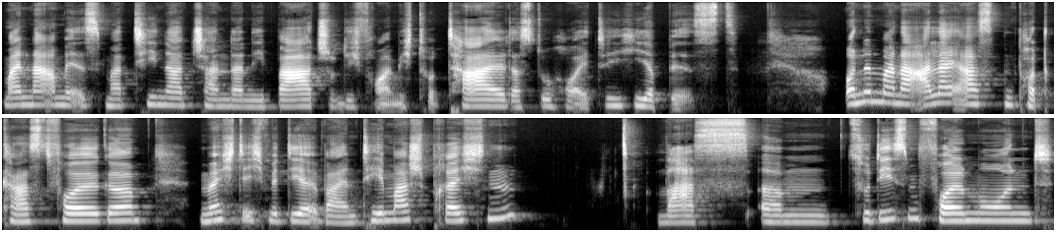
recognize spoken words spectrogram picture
Mein Name ist Martina Chandani Bartsch und ich freue mich total, dass du heute hier bist. Und in meiner allerersten Podcast-Folge möchte ich mit dir über ein Thema sprechen, was ähm, zu diesem Vollmond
